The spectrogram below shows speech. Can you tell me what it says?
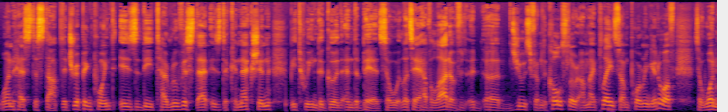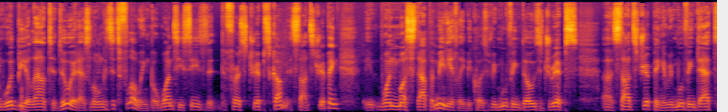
one has to stop. The dripping point is the taruvis. That is the connection between the good and the bad. So let's say I have a lot of uh, juice from the coleslaw on my plate, so I'm pouring it off. So one would be allowed to do it as long as it's flowing. But once he sees that the first drips come, it starts dripping, one must stop immediately because removing those drips uh, starts dripping and removing that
